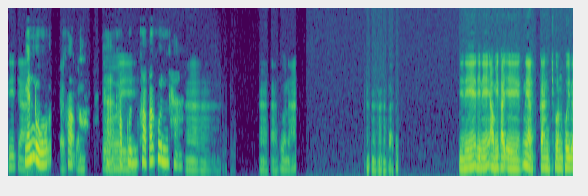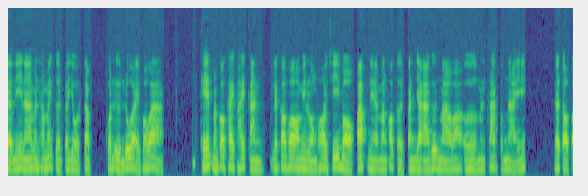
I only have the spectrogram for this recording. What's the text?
ที่จะงั้นหนูขอค่ะ ขอบคุณขอบพระคุณค่ะ อ่า อ่าสาธุนะทีนี้ทีนี้เอามีใครเอกเนี่ยการชวนคุยแบบนี้นะ มันทำให้เกิดประโยชน์กับคนอื่นด้วย เพราะว่า เคสมันก็คล้าย ๆกัน แล้วก็พอมีหลวงพ่อชี้บอกปั๊บเนี่ยมันก็เกิดปัญญาขึ้นมาว่า เออ มันพลาดตรงไหน แล้วต่อไป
